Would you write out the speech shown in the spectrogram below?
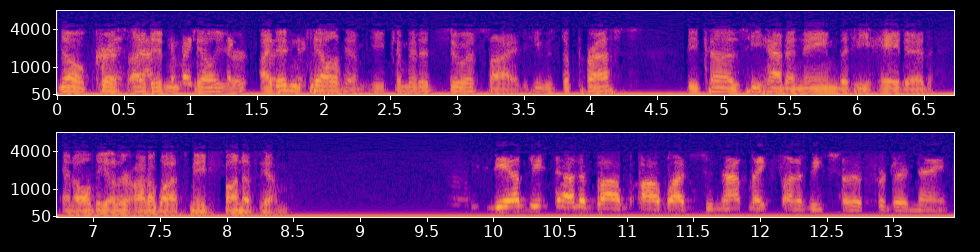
No, Chris, I didn't kill your. I didn't kill him. He committed suicide. He was depressed because he had a name that he hated, and all the other Autobots made fun of him. the other the other Bob Autobots do not make fun of each other for their names.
